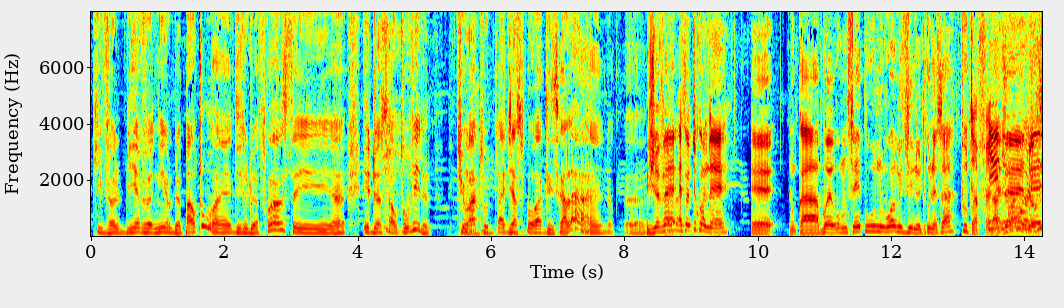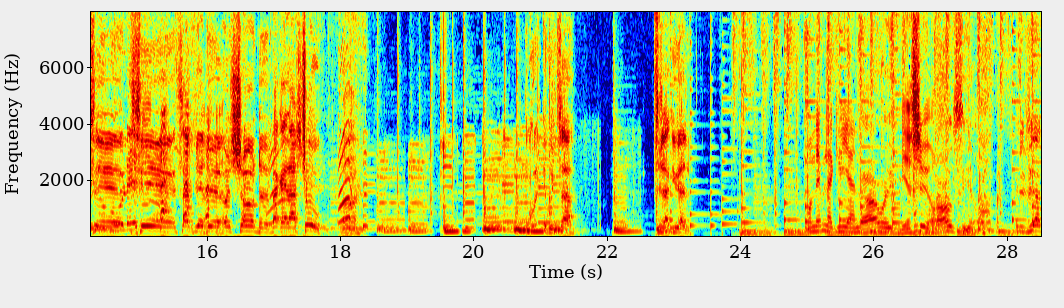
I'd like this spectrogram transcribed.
qui veulent bien venir de partout, hein, d'Île-de-France et, euh, et de Sartrouville. Tu vois toute la diaspora qui sera là. hein, donc, euh, Je vais, est-ce que tu connais euh, donc, à Bois-Roum, c'est pour nous voir, mais tu connais ça Tout à fait. Et Ah nous voulons, donc nous c'est- voulons. c'est, ça vient d'un chant de Bagala Show. Écoute, écoute ça. C'est la Guyane. On aime la Guyane. Ah oui. Bien sûr. Moi aussi. hein.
